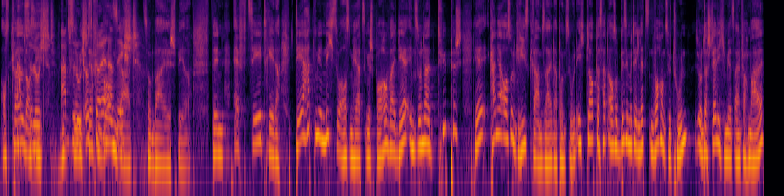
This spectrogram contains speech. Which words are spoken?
Aus Kölner Absolut. Sicht. Absolut, aus Steffen Kölner Baumgart Sicht. Zum Beispiel. Den FC-Trainer. Der hat mir nicht so aus dem Herzen gesprochen, weil der in so einer typisch, der kann ja auch so ein Grieskram sein ab und zu. Und ich glaube, das hat auch so ein bisschen mit den letzten Wochen zu tun. Und das stelle ich ihm jetzt einfach mal,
